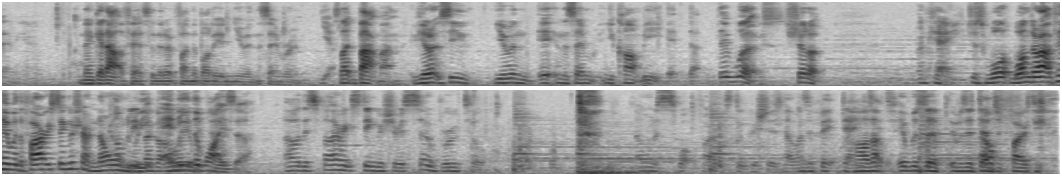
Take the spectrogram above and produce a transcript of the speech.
There we go. and then get out of here so they don't find the body and you in the same room. Yeah. It's like Batman. If you don't see you and it in the same, you can't be. It, it works. Shut up. Okay. Just wa- wander out of here with a fire extinguisher, and no one will be any the wiser. Oh, this fire extinguisher is so brutal. I want to swap fire extinguishers. That one's a bit dented. Oh, that it was a it was a dented fire extinguisher.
